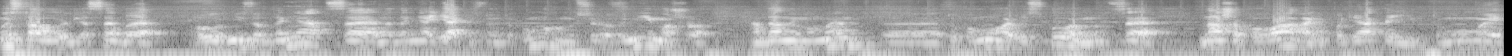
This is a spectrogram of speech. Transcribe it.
Ми ставили для себе головні завдання це надання якісної допомоги. Ми всі розуміємо, що на даний момент е, допомога військовим ну, це наша повага і подяка їм. Тому ми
